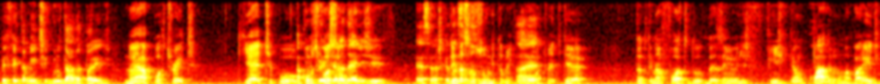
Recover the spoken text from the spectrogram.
perfeitamente grudada à parede. Não é a Portrait? Que é tipo A como se Portrait fosse era um- da LG. Essa eu acho que é Tem da da Samsung. Samsung também. Ah, é? Portrait, que é tanto que na foto do desenho eles fingem que é um quadro numa parede.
